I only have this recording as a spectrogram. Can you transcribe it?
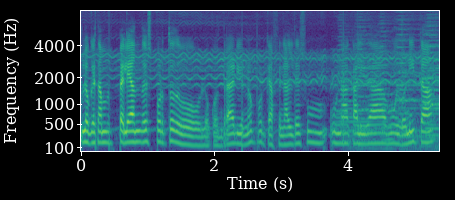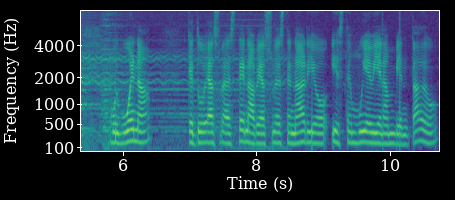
lo que estamos peleando es por todo lo contrario, ¿no? Porque al final es un- una calidad muy bonita, muy buena, que tú veas una escena, veas un escenario y esté muy bien ambientado,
